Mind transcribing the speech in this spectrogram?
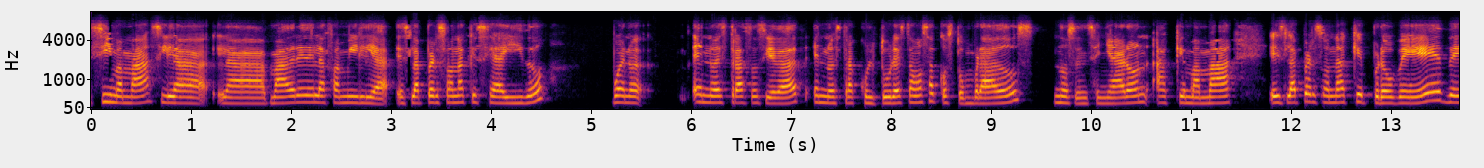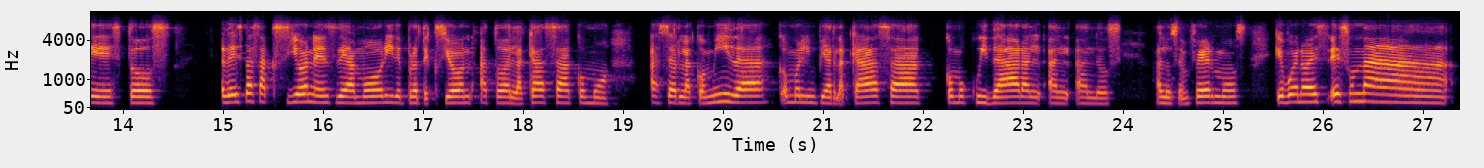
si mamá, si la, madre de la familia es la persona que se ha ido, bueno, en nuestra sociedad, en nuestra cultura, estamos acostumbrados, nos enseñaron a que mamá es la persona que provee de estos, de estas acciones de amor y de protección a toda la casa, como hacer la comida, cómo limpiar la casa, cómo cuidar a, los, enfermos, que bueno, es, es una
